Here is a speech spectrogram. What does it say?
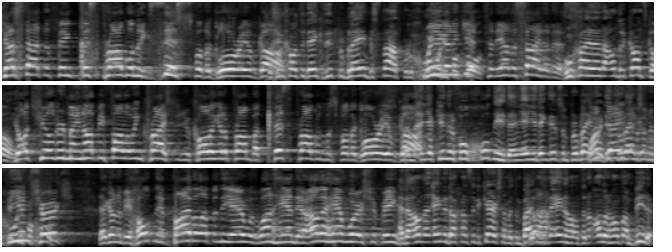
Just start to think this problem exists for the glory of Begin God. gewoon te denken, dit probleem bestaat voor de glorie going van to get God. to the other side of Hoe this? ga je naar de andere kant komen? Your children may not be following Christ and you're calling it a problem, but this problem is for the glory of En, en God. je kinderen volgen God niet. En je, je denkt, dit is een probleem. One Maar dit day probleem they're is voor going de to be glorie in van God. church. They're going to be holding their Bible up in the air with one hand, their other hand worshiping. En de andere, ene dag gaan ze in de kerk staan met een bijbel in de ene hand en de andere hand aanbidden.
